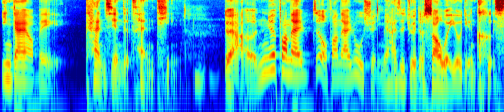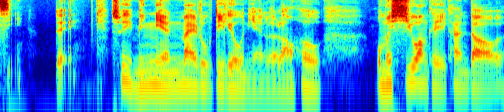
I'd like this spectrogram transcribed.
应该要被看见的餐厅。对啊，因为放在只有放在入选里面，还是觉得稍微有点可惜。对，所以明年迈入第六年了，然后我们希望可以看到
